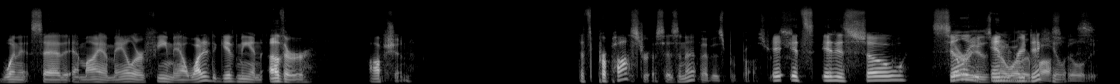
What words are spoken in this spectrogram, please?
when it said, Am I a male or female? Why did it give me an other option? That's preposterous, isn't it? That is it preposterous. it's it is so silly and no ridiculous. possibility.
